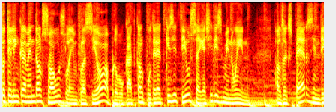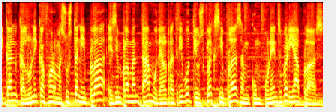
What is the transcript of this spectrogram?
Tot i l'increment dels sous, la inflació ha provocat que el poder adquisitiu segueixi disminuint. Els experts indiquen que l'única forma sostenible és implementar models retributius flexibles amb components variables.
